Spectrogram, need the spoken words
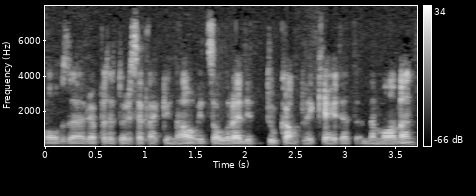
of the repository said like you know it's already too complicated at the moment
